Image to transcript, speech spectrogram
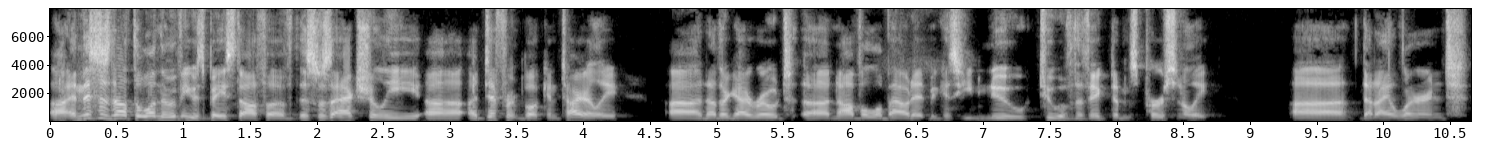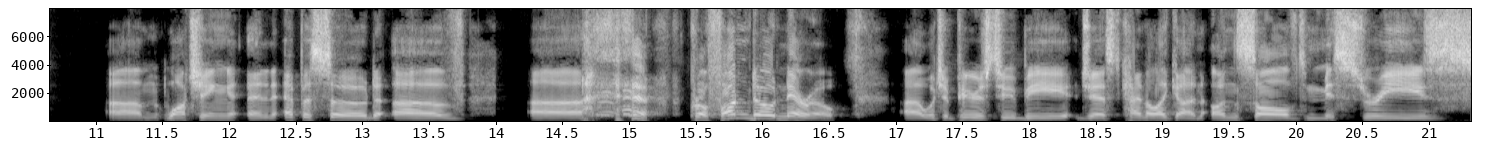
uh, and this is not the one the movie was based off of. This was actually uh, a different book entirely. Uh, another guy wrote a novel about it because he knew two of the victims personally. Uh, that I learned um, watching an episode of uh, Profondo Nero, uh, which appears to be just kind of like an unsolved mysteries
